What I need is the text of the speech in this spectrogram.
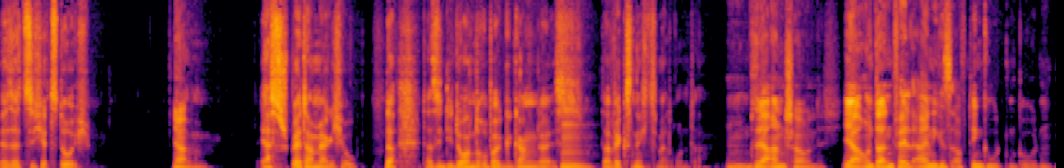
wer setzt sich jetzt durch? Ja. Ähm, erst später merke ich, oh, da, da sind die Dornen drüber gegangen, da, ist, Mhm. da wächst nichts mehr drunter. Mhm, Sehr anschaulich. Ja, und dann fällt einiges auf den guten Boden.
